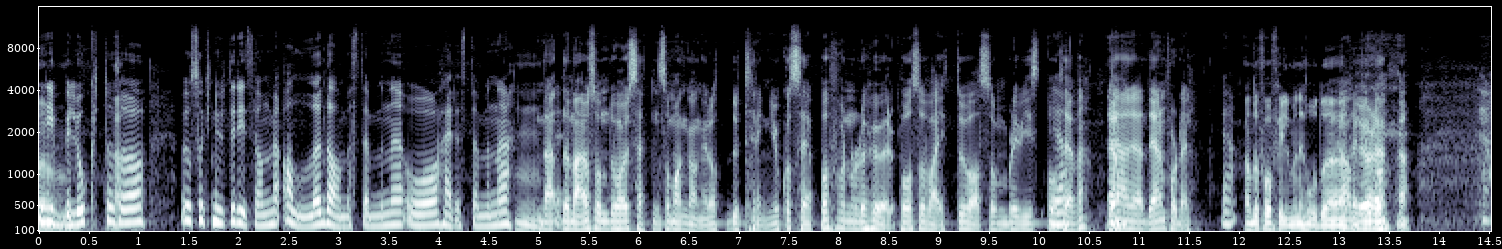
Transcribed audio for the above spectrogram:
rib, ribbelukt, og ja. så Og så Knut Risan med alle damestemmene og herrestemmene. Mm. Den, den er jo sånn, Du har jo sett den så mange ganger at du trenger jo ikke å se på, for når du hører på, så veit du hva som blir vist på Ja. TV. Det er, det er en fordel. Ja, du får filmen i hodet. Ja, du gjør det. på. Ja.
